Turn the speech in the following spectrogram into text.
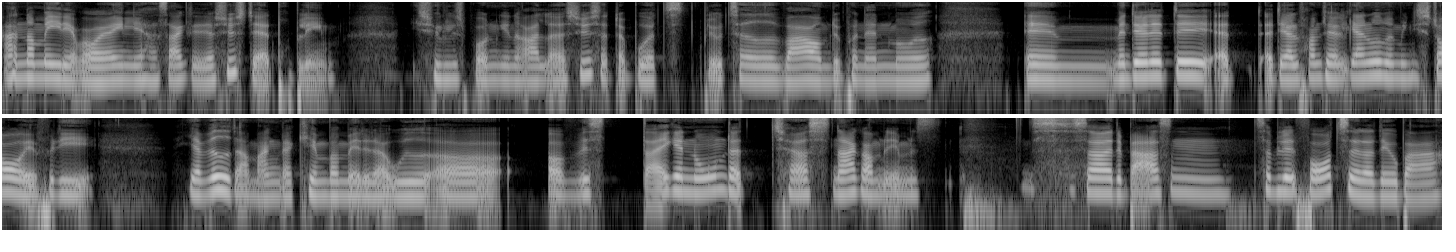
andre medier, hvor jeg egentlig har sagt, at jeg synes, det er et problem i cykelsporten generelt, og jeg synes, at der burde blive taget vare om det på en anden måde. Øhm, men det er lidt det, at, at jeg vil frem til, at jeg vil gerne ud med min historie, fordi jeg ved, der er mange, der kæmper med det derude, og, og hvis der ikke er nogen, der tør snakke om det, jamen, så er det bare sådan, så bliver, fortsætter det jo bare.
